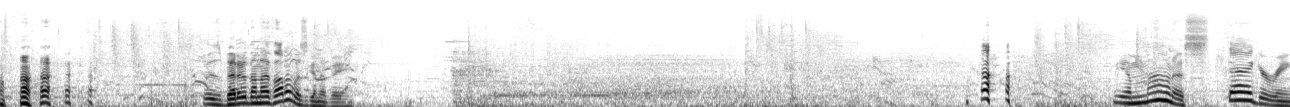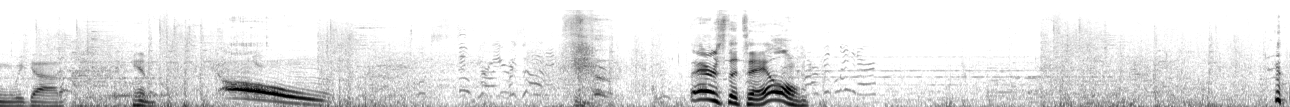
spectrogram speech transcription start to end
It was better than I thought it was going to be. the amount of staggering we got him. Oh! There's the tail.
